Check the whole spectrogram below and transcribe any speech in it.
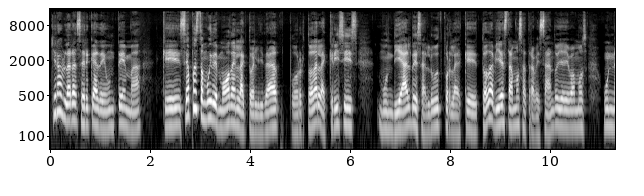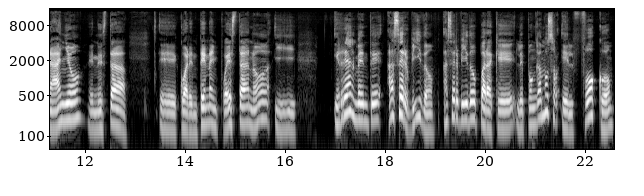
quiero hablar acerca de un tema que se ha puesto muy de moda en la actualidad por toda la crisis mundial de salud por la que todavía estamos atravesando. Ya llevamos un año en esta eh, cuarentena impuesta, ¿no? Y y realmente ha servido, ha servido para que le pongamos el foco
